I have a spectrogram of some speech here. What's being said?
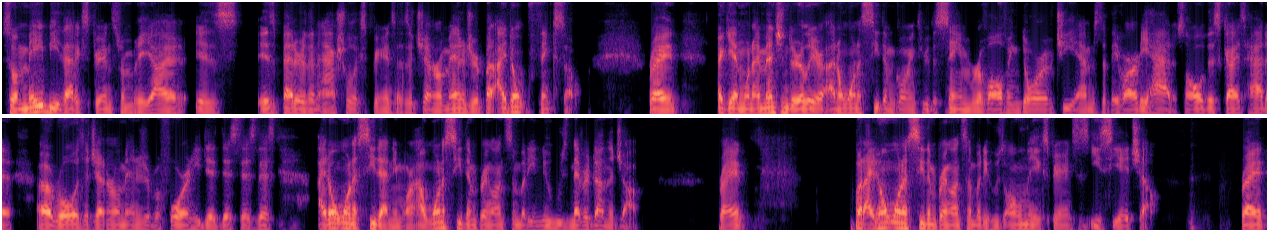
So maybe that experience from Briere is is better than actual experience as a general manager, but I don't think so. Right. Again, when I mentioned earlier, I don't want to see them going through the same revolving door of GMs that they've already had. It's all this guy's had a, a role as a general manager before and he did this, this, this. I don't want to see that anymore. I want to see them bring on somebody new who's never done the job. Right. But I don't want to see them bring on somebody whose only experience is ECHL right?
